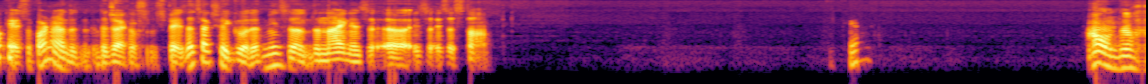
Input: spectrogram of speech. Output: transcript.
Okay, so partner and the, the jack of spades. That's actually good. That means the, the nine is uh, is is a stop. Okay. Oh no.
